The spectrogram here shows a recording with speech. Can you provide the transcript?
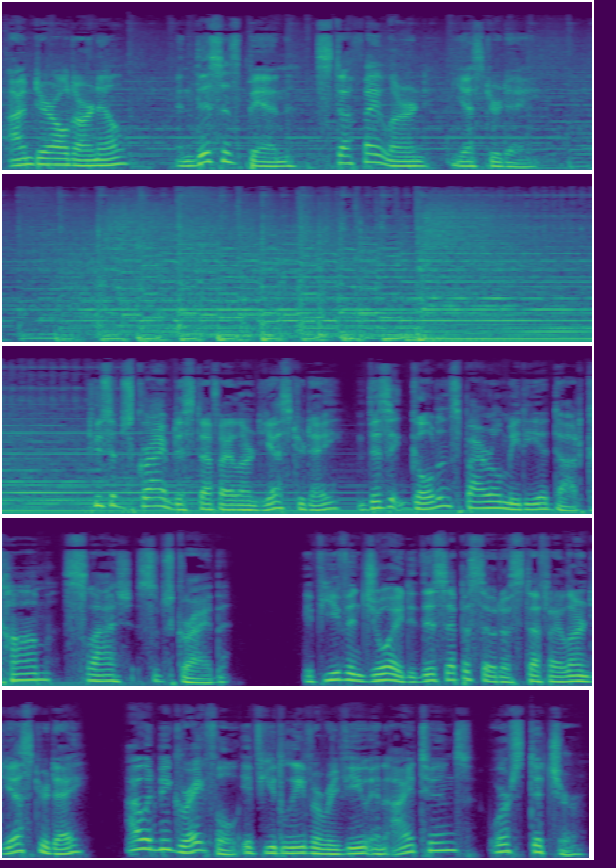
I'm Daryl Darnell, and this has been Stuff I Learned Yesterday. To subscribe to Stuff I Learned Yesterday, visit goldenspiralmedia.com slash subscribe. If you've enjoyed this episode of Stuff I Learned Yesterday, I would be grateful if you'd leave a review in iTunes or Stitcher.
